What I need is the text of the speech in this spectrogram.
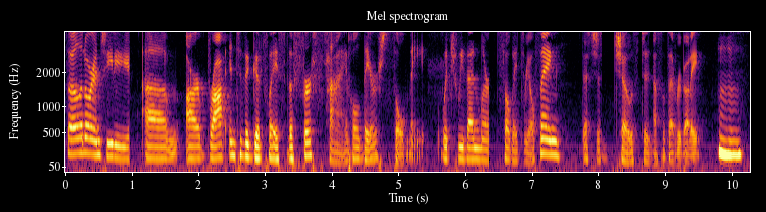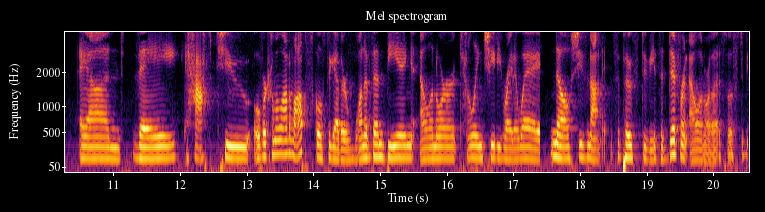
So Eleanor and Chidi um, are brought into the good place the first time, told they are soulmate, which we then learn soulmate's a real thing. This just chose to mess with everybody. Mm-hmm. And they have to overcome a lot of obstacles together. One of them being Eleanor telling Chidi right away, no, she's not supposed to be. It's a different Eleanor that's supposed to be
